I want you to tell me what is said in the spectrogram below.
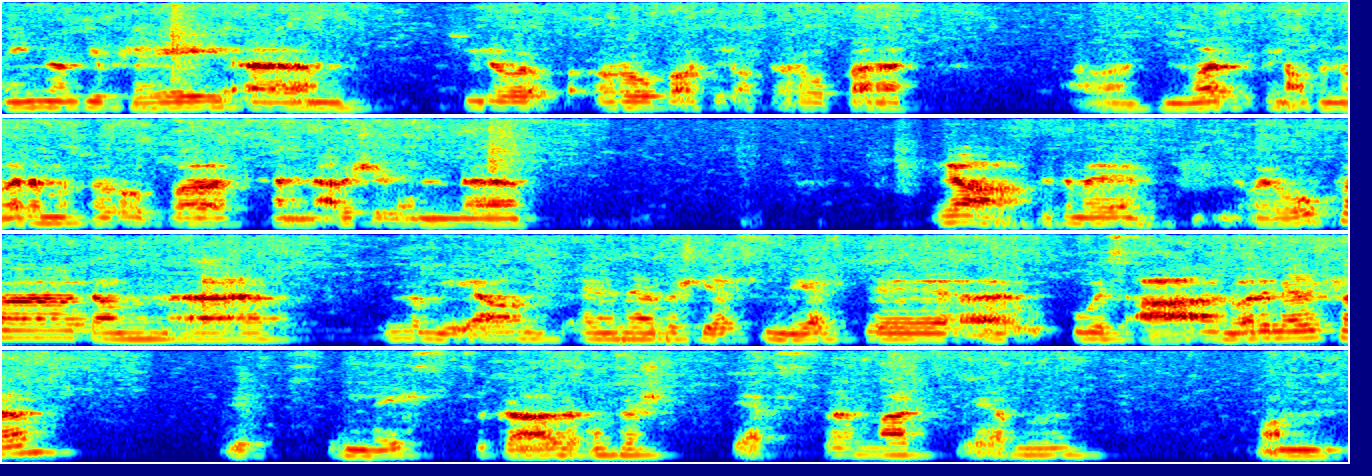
England, UK, ähm, Südeuropa, Südosteuropa, aber Nord, genauso Nordeuropa, skandinavische Länder. Ja, das ist einmal Europa, dann äh, immer mehr und einer der stärksten Märkte äh, USA, Nordamerika, wird demnächst sogar unser stärkster Markt werden, von,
